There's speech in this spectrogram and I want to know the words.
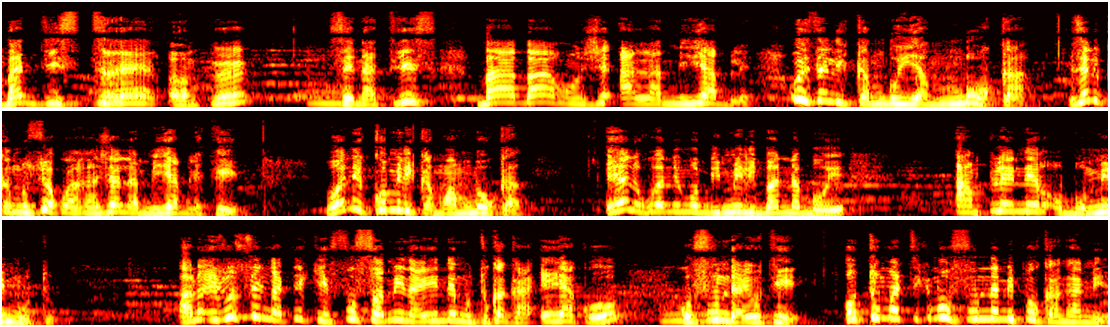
badistraire un peu sénatrice baarranger à l'amiable. Oyo eza likambo ya mboka. Eza likambo mosusu ya koarrange à l'amiable te wana ekomi likambo ya mboka. Eya lokola ndenge obimi libanda boye en plein air obomi mutu alors ezosenga te ke fo famille na ye nde mutu kaka eya ko kofunda yo te automatiquement ofundami mpo okangami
